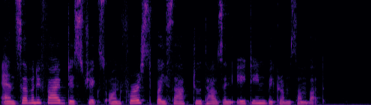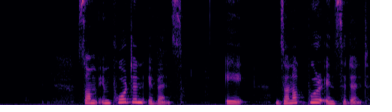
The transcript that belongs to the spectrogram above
and 75 districts on 1st Baisak 2018 Bikram Sambat. Some important events A. Janakpur incident.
